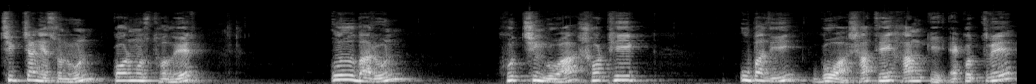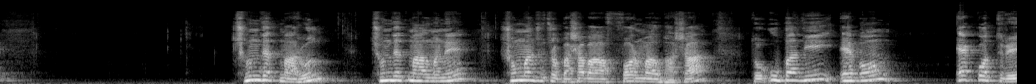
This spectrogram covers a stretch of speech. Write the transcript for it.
চিকচাং এসনুন কর্মস্থলের উলবারুন হুচ্ছিং গোয়া সঠিক উপাধি গোয়া, সাথে হামকে একত্রে ছন্দেত মারুল ছন্দেত মাল মানে সম্মানসূচক ভাষা বা ফর্মাল ভাষা। তো উপাধি এবং একত্রে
